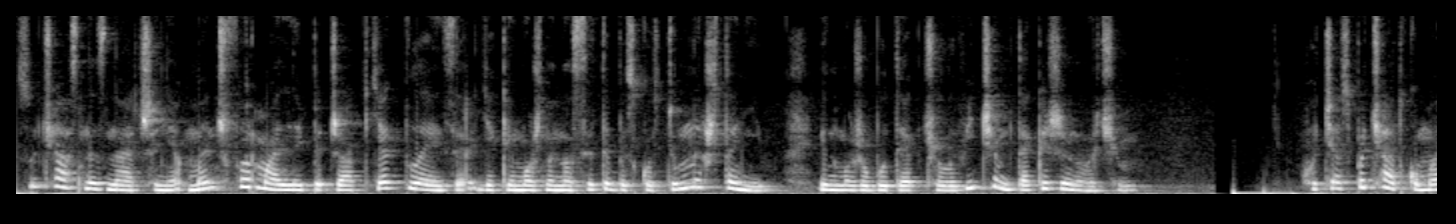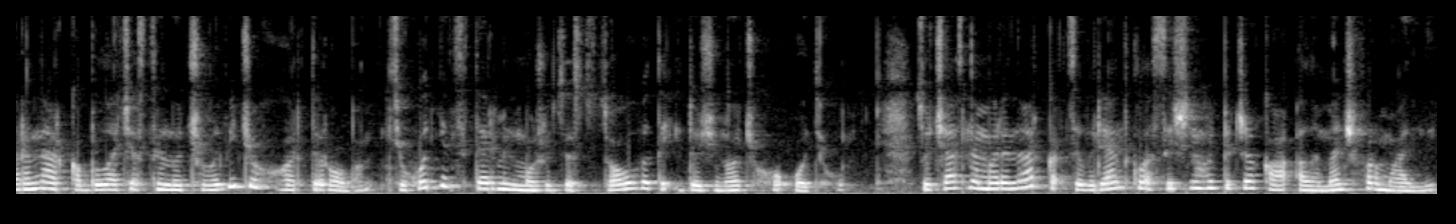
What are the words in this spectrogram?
Сучасне значення менш формальний піджак, як блейзер, який можна носити без костюмних штанів. Він може бути як чоловічим, так і жіночим. Хоча спочатку маринарка була частиною чоловічого гардероба, сьогодні цей термін можуть застосовувати і до жіночого одягу. Сучасна маринарка це варіант класичного піджака, але менш формальний,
